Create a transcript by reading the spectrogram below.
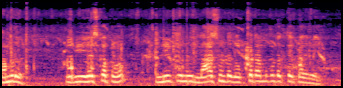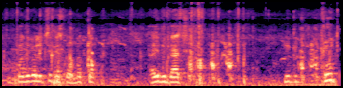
తమ్ముడు ఇవి వేసుకోపో. నీకు నువ్వు లాస్ ఉంటుంది ఒక్కటి అమ్ముకుంటే వస్తాయి పదివేలు. పదివేలు ఇచ్చి తీసుకో మొత్తం. ఐదు బ్యాచ్. నీకు ట్రూత్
